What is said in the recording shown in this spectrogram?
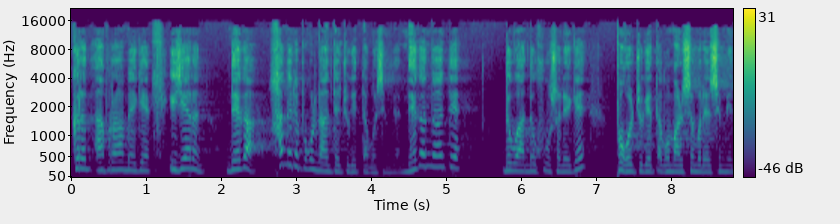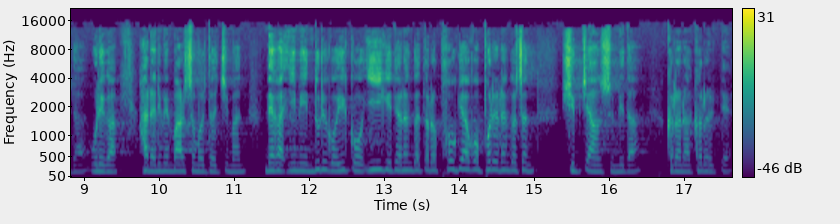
그런 아브라함에게 이제는 내가 하늘의 복을 나한테 주겠다고 했습니다. 내가 너한테 너와 너 후손에게 복을 주겠다고 말씀을 했습니다. 우리가 하나님의 말씀을 듣지만 내가 이미 누리고 있고 이익이 되는 것들을 포기하고 버리는 것은 쉽지 않습니다. 그러나 그럴 때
